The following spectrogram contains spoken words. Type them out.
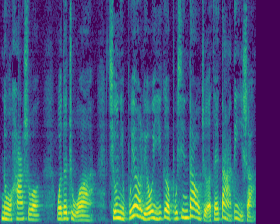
努哈说：“我的主啊，求你不要留一个不信道者在大地上。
